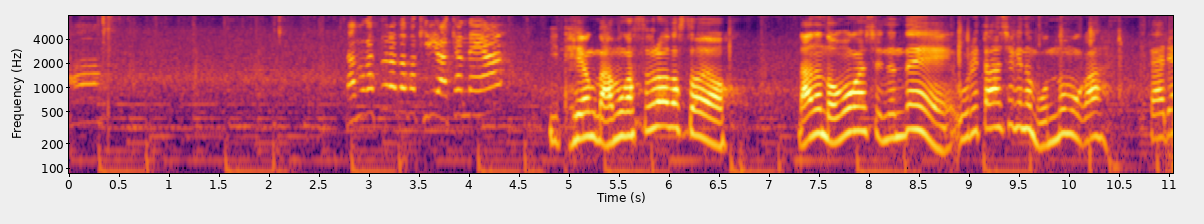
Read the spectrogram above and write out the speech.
아, 나무가 쓰러져서 길이 막혔네요. 이 대형 나무가 쓰러졌어요. 나는 넘어갈 수 있는데 우리 따시기는 못 넘어가. 기다려.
